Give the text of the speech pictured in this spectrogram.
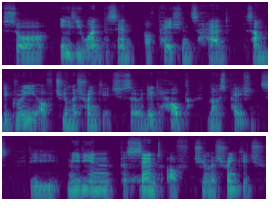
saw 81% of patients had some degree of tumor shrinkage, so it did help most patients the median percent of tumor shrinkage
